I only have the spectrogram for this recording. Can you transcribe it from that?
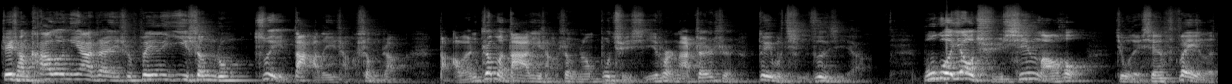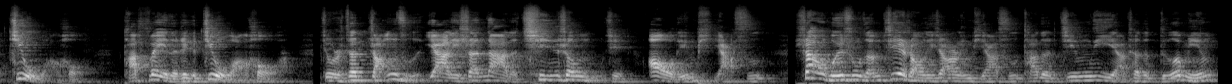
这场卡罗尼亚战役是菲利一生中最大的一场胜仗。打完这么大的一场胜仗，不娶媳妇儿，那真是对不起自己呀。不过要娶新王后，就得先废了旧王后。他废的这个旧王后啊，就是他长子亚历山大的亲生母亲奥林匹亚斯。上回书咱们介绍了一下奥林匹亚斯，她的经历啊，她的得名，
